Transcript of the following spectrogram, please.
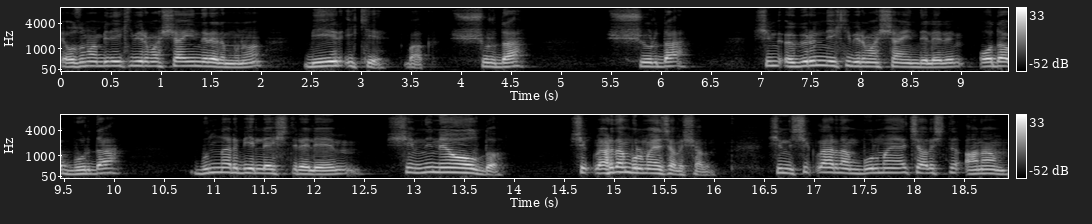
E, o zaman bir de 2 birim aşağı indirelim bunu. 1, 2. Bak şurada. Şurada. Şimdi öbürünü de 2 birim aşağı indirelim. O da burada. Bunları birleştirelim. Şimdi ne oldu? Şıklardan bulmaya çalışalım. Şimdi şıklardan bulmaya çalıştı. Anam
